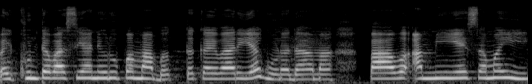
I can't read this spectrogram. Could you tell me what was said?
वैकुंठवासिया निरुपमा भक्तकैवार्य गुणधामा पाव आम्ही ये समयी।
